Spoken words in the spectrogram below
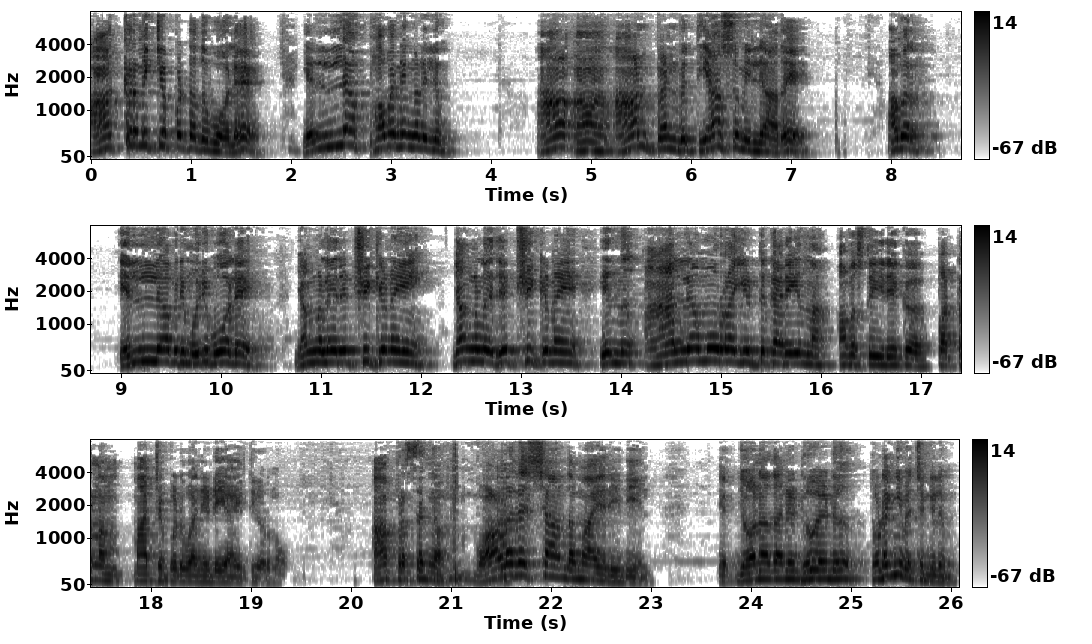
ആക്രമിക്കപ്പെട്ടതുപോലെ എല്ലാ ഭവനങ്ങളിലും ആ ആൺ പെൺ വ്യത്യാസമില്ലാതെ അവർ എല്ലാവരും ഒരുപോലെ ഞങ്ങളെ രക്ഷിക്കണേ ഞങ്ങളെ രക്ഷിക്കണേ എന്ന് അലമുറയിട്ട് കരയുന്ന അവസ്ഥയിലേക്ക് പട്ടണം മാറ്റപ്പെടുവാൻ ഇടയായി തീർന്നു ആ പ്രസംഗം വളരെ ശാന്തമായ രീതിയിൽ ജോനാഥാൻ എഡ്വേർഡ് തുടങ്ങി വെച്ചെങ്കിലും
